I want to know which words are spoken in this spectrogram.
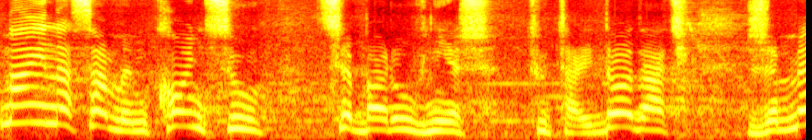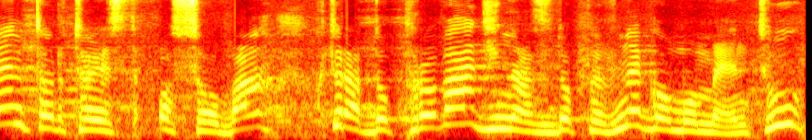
No i na samym końcu trzeba również tutaj dodać, że mentor to jest osoba, która doprowadzi nas do pewnego momentu,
